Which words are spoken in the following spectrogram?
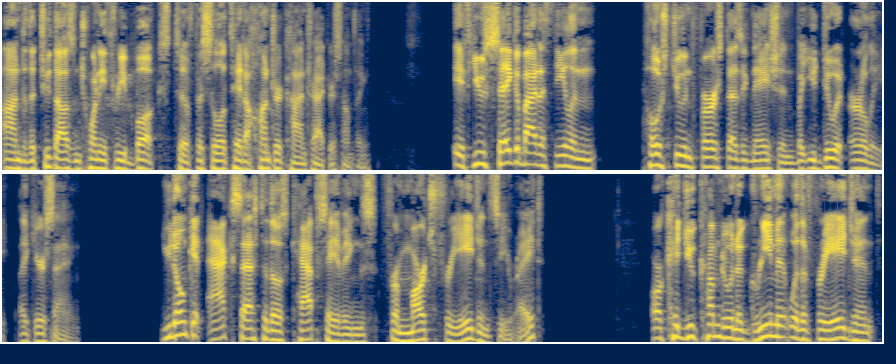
onto the 2023 books to facilitate a Hunter contract or something. If you say goodbye to Thielen post June 1st designation, but you do it early, like you're saying, you don't get access to those cap savings for March free agency, right? Or could you come to an agreement with a free agent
